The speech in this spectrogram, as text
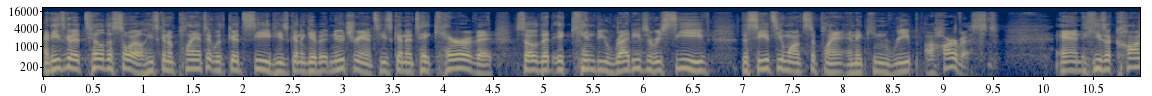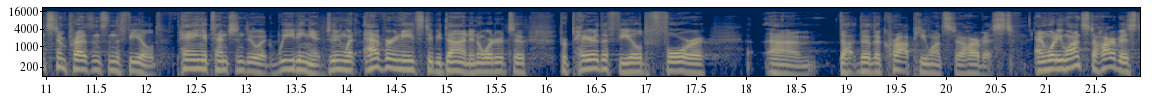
And he's going to till the soil. He's going to plant it with good seed. He's going to give it nutrients. He's going to take care of it so that it can be ready to receive the seeds he wants to plant and it can reap a harvest. And he's a constant presence in the field, paying attention to it, weeding it, doing whatever needs to be done in order to prepare the field for um, the, the, the, crop he wants to harvest. And what he wants to harvest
